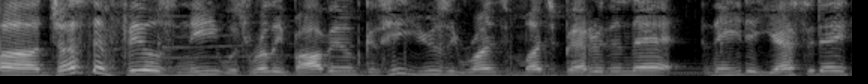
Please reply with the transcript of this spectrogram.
Uh, Justin Fields' knee was really bothering him because he usually runs much better than that than he did yesterday.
